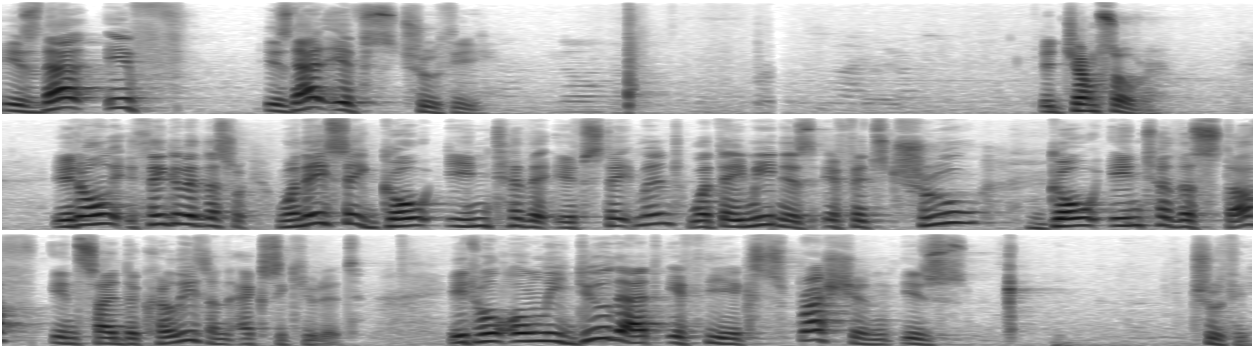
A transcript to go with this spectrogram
Is that if is that if's truthy? No. It jumps over. It only think of it this way. When they say go into the if statement, what they mean is if it's true, go into the stuff inside the curlies and execute it. It will only do that if the expression is truthy.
